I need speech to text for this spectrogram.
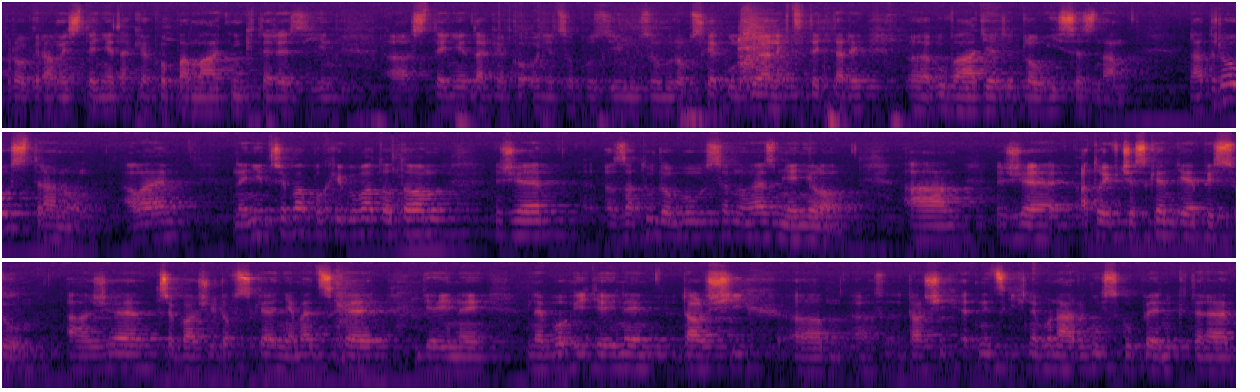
programy, stejně tak jako památník Terezín, stejně tak jako o něco později Muzeum romské kultury. Já nechci teď tady uvádět dlouhý seznam. Na druhou stranu, ale není třeba pochybovat o tom, že za tu dobu se mnohé změnilo. A, že, a to i v českém dějepisu. A že třeba židovské, německé dějiny nebo i dějiny dalších, uh, dalších etnických nebo národních skupin, které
